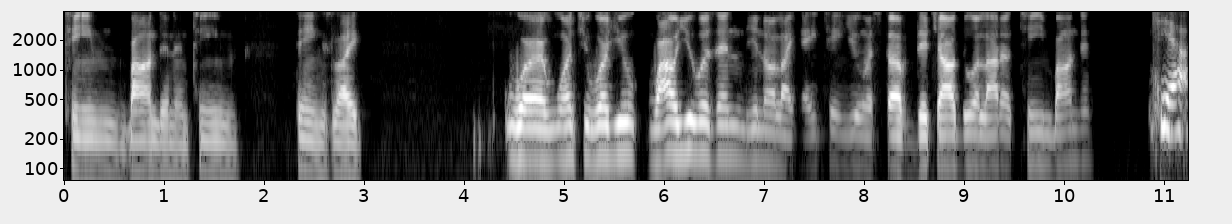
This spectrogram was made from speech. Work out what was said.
team bonding and team things like were once you were you while you was in you know like 18u and stuff did y'all do a lot of team bonding? Yeah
